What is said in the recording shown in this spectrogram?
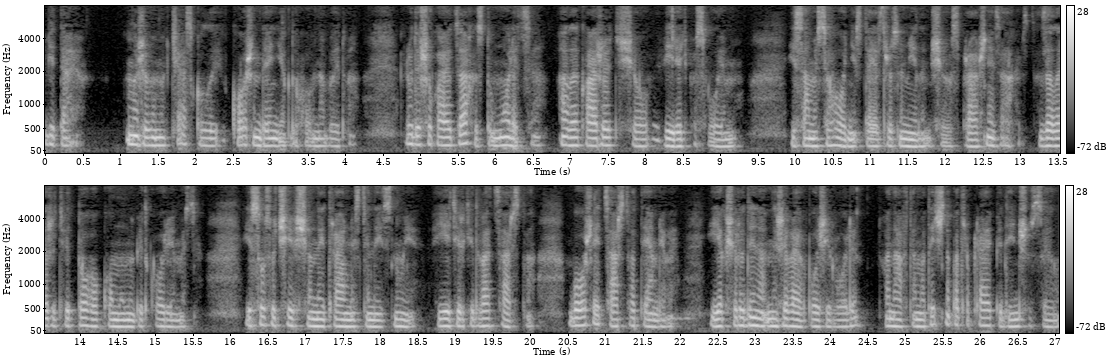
Вітаю! Ми живемо в час, коли кожен день як духовна битва. Люди шукають захисту, моляться, але кажуть, що вірять по-своєму. І саме сьогодні стає зрозумілим, що справжній захист залежить від того, кому ми підкорюємося. Ісус учив, що нейтральності не існує, є тільки два царства Боже і царство темряви. І якщо людина не живе в Божій волі, вона автоматично потрапляє під іншу силу.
